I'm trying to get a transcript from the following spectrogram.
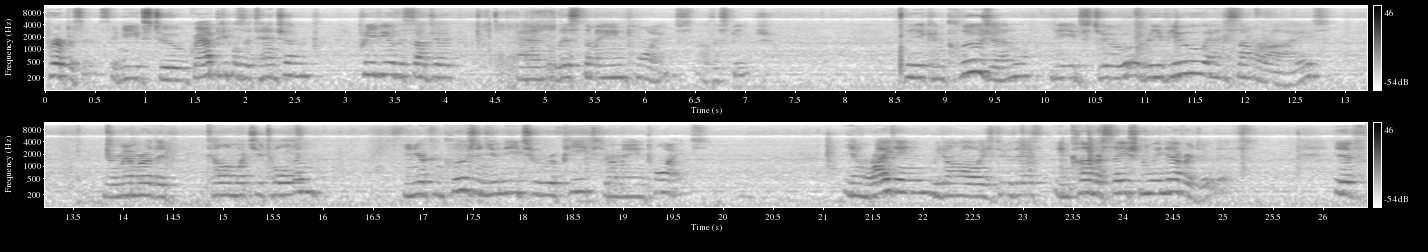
purposes. It needs to grab people's attention, preview the subject, and list the main points of the speech. The conclusion needs to review and summarize. You remember the tell them what you told them? In your conclusion, you need to repeat your main points. In writing, we don't always do this. In conversation, we never do this. If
